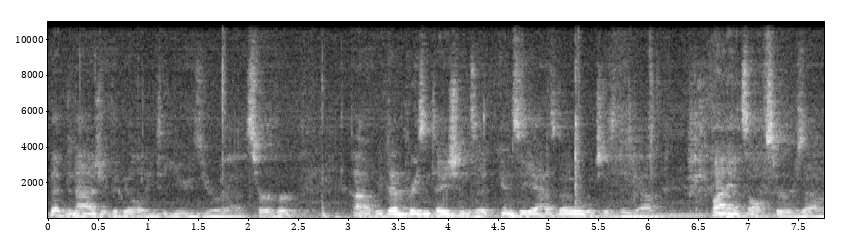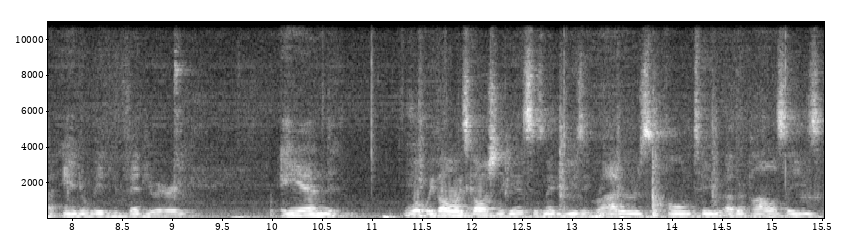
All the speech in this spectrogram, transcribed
that denies you the ability to use your uh, server. Uh, We've done presentations at NCASBO, which is the uh, finance officers' uh, annual meeting in February. And what we've always cautioned against is maybe using riders onto other policies,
